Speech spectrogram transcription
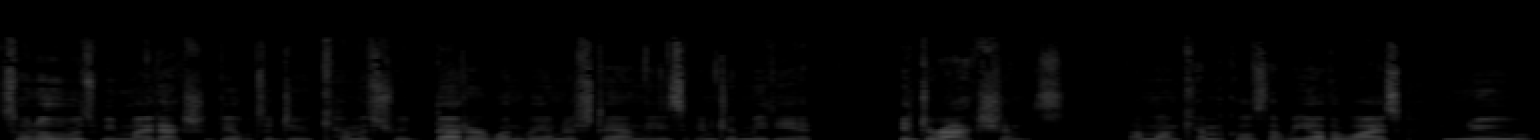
So, in other words, we might actually be able to do chemistry better when we understand these intermediate interactions among chemicals that we otherwise knew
